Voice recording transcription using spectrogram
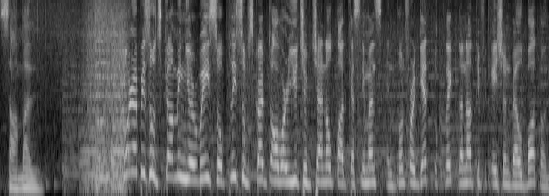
Samal. More episodes coming your way so please subscribe to our YouTube channel Podcast ni Mans and don't forget to click the notification bell button.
